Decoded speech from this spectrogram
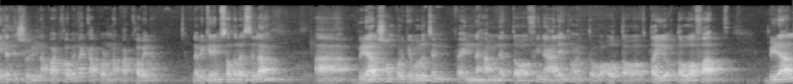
এটাতে শরীর নাপাক হবে না, কাপড় নাপাক হবে না। নবী করিম সাল্লাহ সাল্লাম বিড়াল সম্পর্কে বলেছেন ফাইন্নাহামিনা তওয়াফিন আলে তওয়াফাত। বিড়াল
